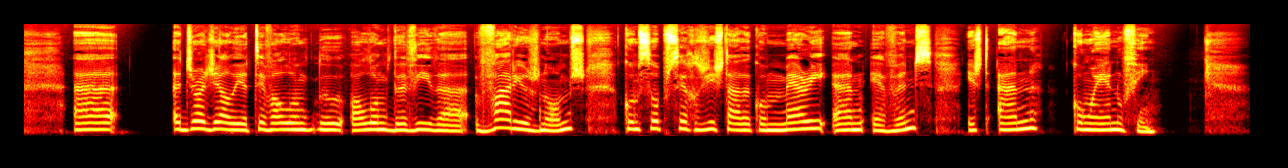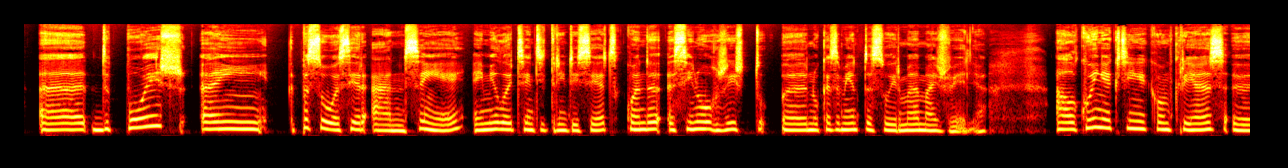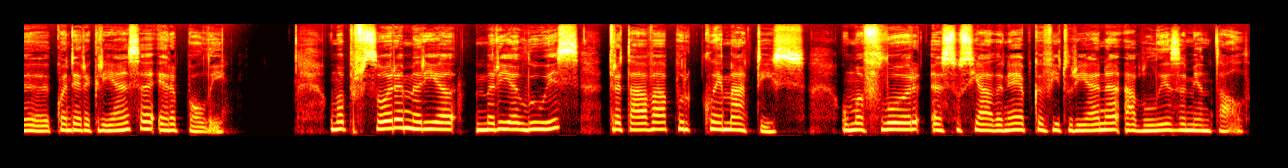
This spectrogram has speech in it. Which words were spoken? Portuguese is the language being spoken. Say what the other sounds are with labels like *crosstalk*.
A George Eliot teve ao longo, do, ao longo da vida vários nomes. Começou por ser registada como Mary Ann Evans, este Anne com E no fim. depois, em passou a ser Anne sem E em 1837, quando assinou o registro uh, no casamento da sua irmã mais velha. A alcunha que tinha como criança, uh, quando era criança, era Polly. Uma professora, Maria, Maria Lewis, tratava-a por clematis, uma flor associada na época vitoriana à beleza mental,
